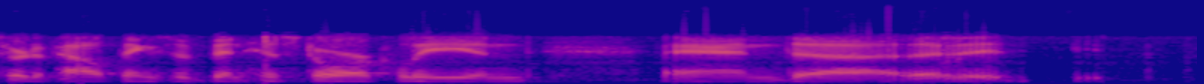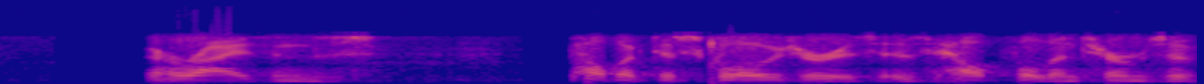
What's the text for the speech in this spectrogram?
sort of how things have been historically, and uh, Horizon's public disclosure is, helpful in terms of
